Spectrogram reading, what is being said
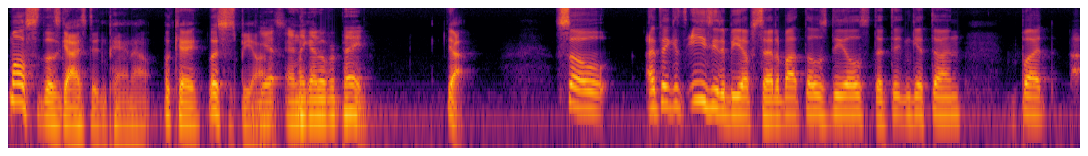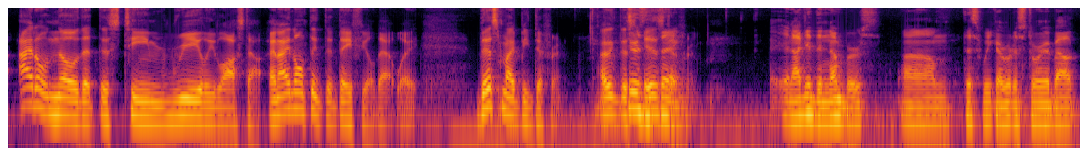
Most of those guys didn't pan out. Okay, let's just be honest. Yep, and they got overpaid. Yeah. So I think it's easy to be upset about those deals that didn't get done, but I don't know that this team really lost out, and I don't think that they feel that way. This might be different. I think this Here's is different. And I did the numbers um, this week. I wrote a story about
